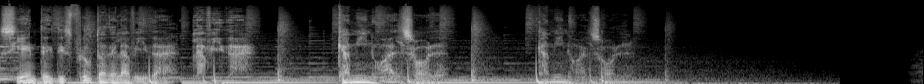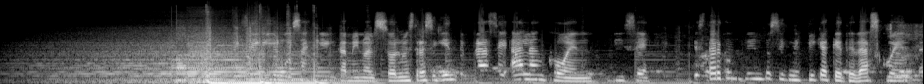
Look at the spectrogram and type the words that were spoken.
Siente y disfruta de la vida. La vida. Camino al sol. Camino al sol. Camino al Sol. Nuestra siguiente frase, Alan Cohen, dice, estar contento significa que te das cuenta.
